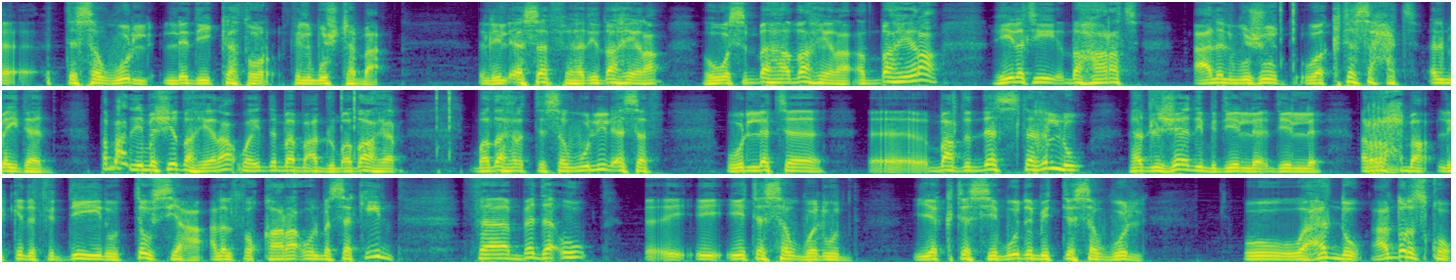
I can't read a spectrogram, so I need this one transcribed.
آه، التسول الذي كثر في المجتمع. للأسف هذه ظاهرة هو سماها ظاهرة. الظاهرة هي التي ظهرت على الوجود واكتسحت الميدان. طبعا دي ماشي ظاهرة وإنما بعض المظاهر مظاهر التسول للأسف ولات آه، بعض الناس استغلوا هذا الجانب ديال ديال الرحمة اللي كاينة في الدين والتوسعة على الفقراء والمساكين فبدأوا آه، يتسولون يكتسبون بالتسول وعنده عنده رزقه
